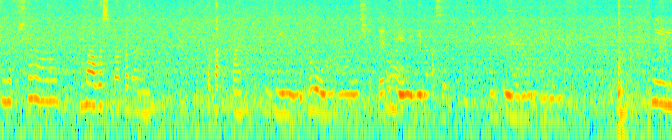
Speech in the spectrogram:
Sarap, sarap, sarap. Umawas ba pag ano? Tatakpan? Hindi, oo, maawa siya. Pero ngayon hindi na kasi. Pinanong ano. May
